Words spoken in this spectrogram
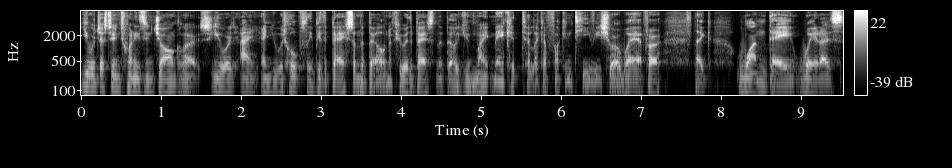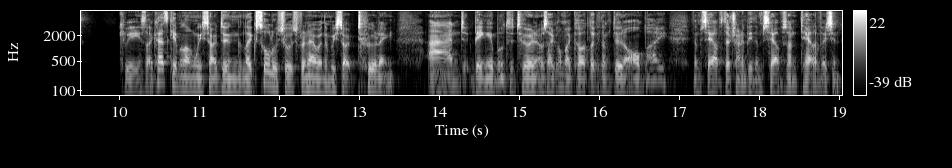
you were just doing 20s and Jongleurs you were and, and you would hopefully be the best on the bill and if you were the best on the bill you might make it to like a fucking tv show or whatever like one day whereas comedians like us came along, we start doing like solo shows for now, and then we start touring and being able to tour. And it was like, oh my god, look at them doing it all by themselves. They're trying to be themselves on television.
